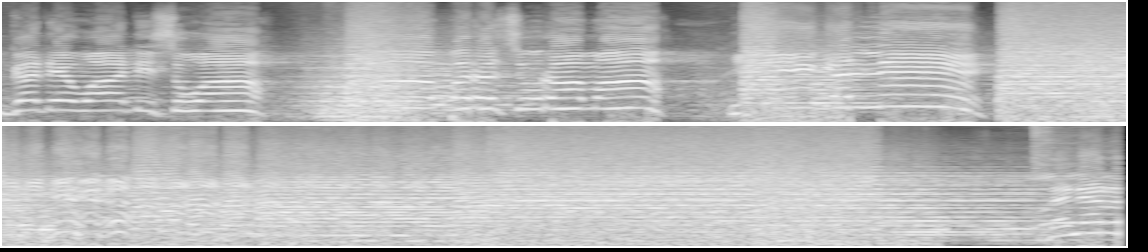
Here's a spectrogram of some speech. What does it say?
ಕುಗ್ಗದೆ ವಾದಿಸುವ ಪರಶುರಾಮ ಈಗಲ್ಲಿ ಧನ್ಯರ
